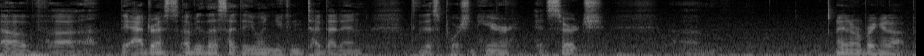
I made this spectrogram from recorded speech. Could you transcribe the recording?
of uh, the address of the site that you want, you can type that in to this portion here, hit search, um, and it'll bring it up.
